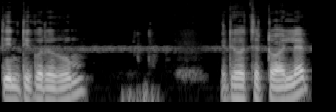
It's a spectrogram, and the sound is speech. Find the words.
তিনটি করে রুম। এটি হচ্ছে টয়লেট।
